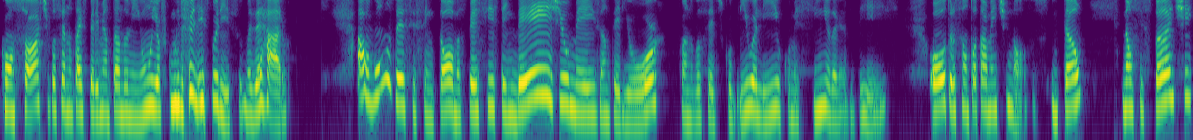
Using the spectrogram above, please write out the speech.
Com sorte, você não está experimentando nenhum e eu fico muito feliz por isso, mas é raro. Alguns desses sintomas persistem desde o mês anterior, quando você descobriu ali o comecinho da gravidez. Outros são totalmente novos. Então, não se espante,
